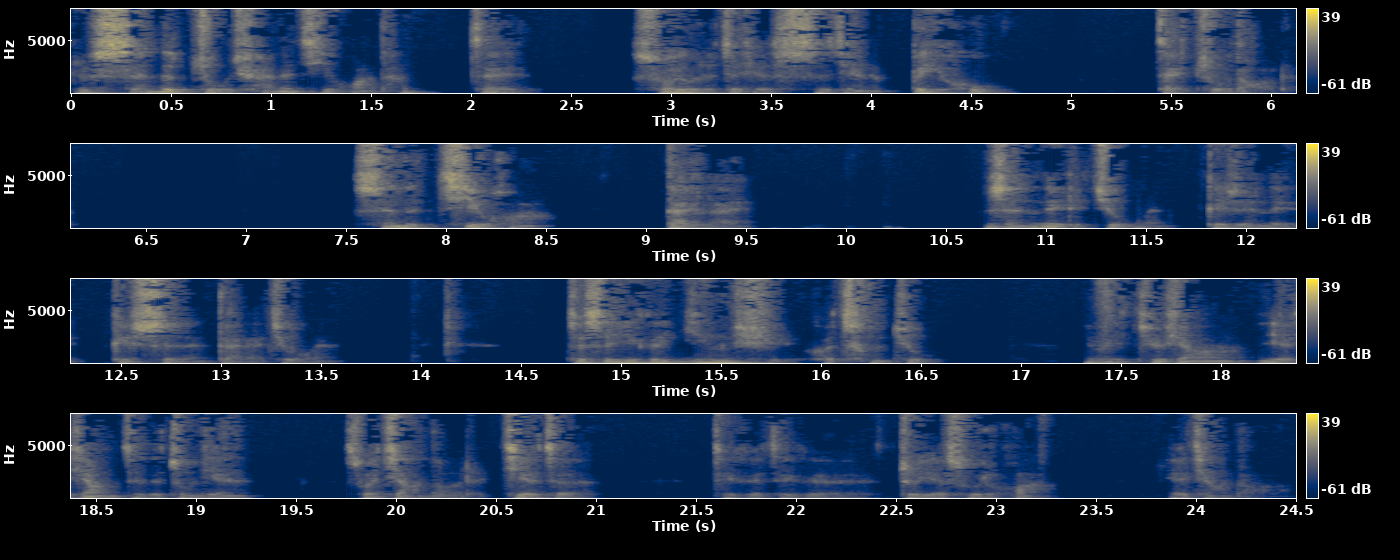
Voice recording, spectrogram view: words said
就神的主权的计划，他在所有的这些事件的背后，在主导的。神的计划带来人类的救恩，给人类、给世人带来救恩，这是一个应许和成就。因为就像也像这个中间所讲到的，接着这个这个主耶稣的话也讲到了。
